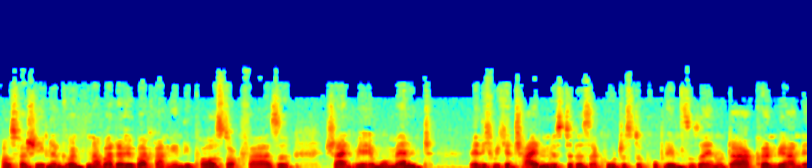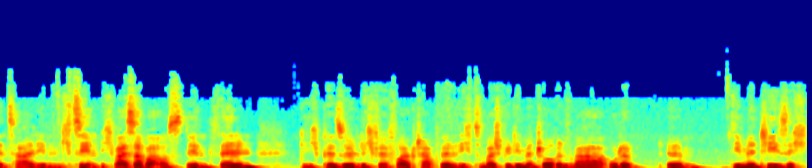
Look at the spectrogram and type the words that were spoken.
aus verschiedenen Gründen, aber der Übergang in die Postdoc-Phase scheint mir im Moment, wenn ich mich entscheiden müsste, das akuteste Problem zu sein. Und da können wir an den Zahlen eben nicht sehen. Ich weiß aber aus den Fällen, die ich persönlich verfolgt habe, weil ich zum Beispiel die Mentorin war oder ähm, die Mentee sich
